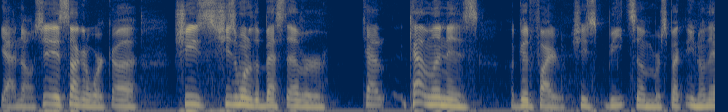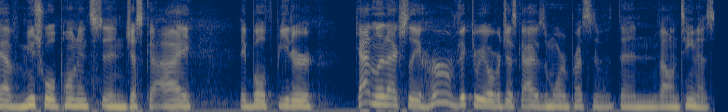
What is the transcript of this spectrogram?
Yeah, no, she, it's not gonna work. Uh, she's she's one of the best ever. Cat Katlin is a good fighter. She's beat some respect. You know, they have mutual opponents in Jessica Eye. They both beat her. Katlin actually, her victory over Jessica Eye was more impressive than Valentina's.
